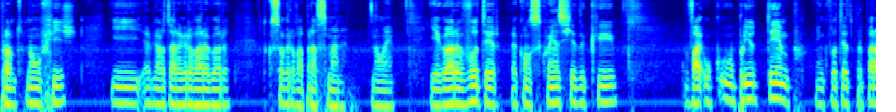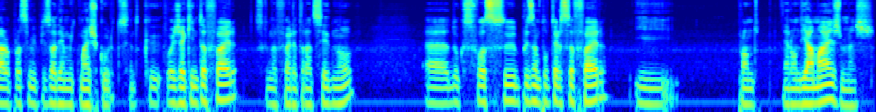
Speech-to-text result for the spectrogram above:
pronto, não o fiz e é melhor estar a gravar agora do que só gravar para a semana, não é? E agora vou ter a consequência de que vai, o, o período de tempo em que vou ter de preparar o próximo episódio é muito mais curto, sendo que hoje é quinta-feira, segunda-feira terá de ser de novo, uh, do que se fosse, por exemplo, terça-feira e pronto, era um dia a mais, mas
